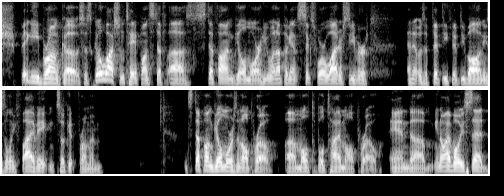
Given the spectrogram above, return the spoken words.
Biggie Broncos says, go watch some tape on Steph, uh, Stephon Gilmore. He went up against six four wide receiver, and it was a 50 50 ball, and he's only five eight and took it from him. And Stephon Gilmore is an all pro, uh, multiple time all pro. And, um, you know, I've always said,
